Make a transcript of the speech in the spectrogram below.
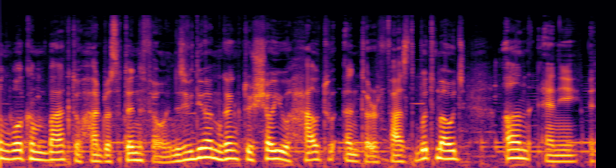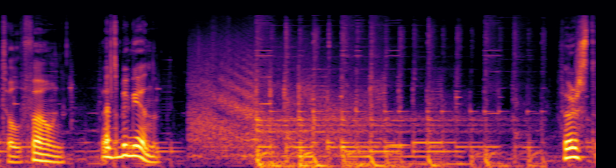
and welcome back to HardReset.info. In this video I'm going to show you how to enter fast boot mode on any Itel phone. Let's begin. First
